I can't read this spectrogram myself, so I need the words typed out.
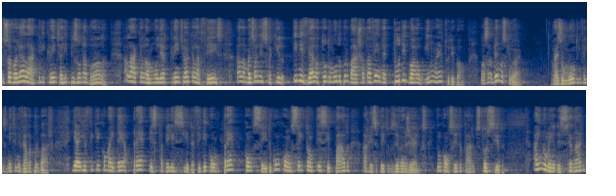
pessoa vai olhar lá, aquele crente ali pisou na bola. Olha lá, aquela mulher crente, olha o que ela fez. Olha lá, mas olha isso, aquilo. E nivela todo mundo por baixo. Está vendo? É tudo igual. E não é tudo igual. Nós sabemos que não é. Mas o mundo, infelizmente, nivela por baixo. E aí eu fiquei com uma ideia pré-estabelecida, fiquei com um pré-conceito, com um conceito antecipado a respeito dos evangélicos. E um conceito, claro, distorcido. Aí, no meio desse cenário,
